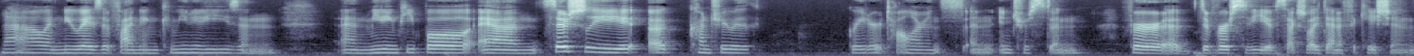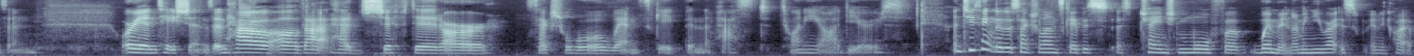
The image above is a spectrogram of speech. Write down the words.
now and new ways of finding communities and and meeting people, and socially a country with greater tolerance and interest in for a diversity of sexual identifications and orientations, and how all that had shifted our sexual landscape in the past 20 odd years. And do you think that the sexual landscape has, has changed more for women? I mean, you write this in a quite a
